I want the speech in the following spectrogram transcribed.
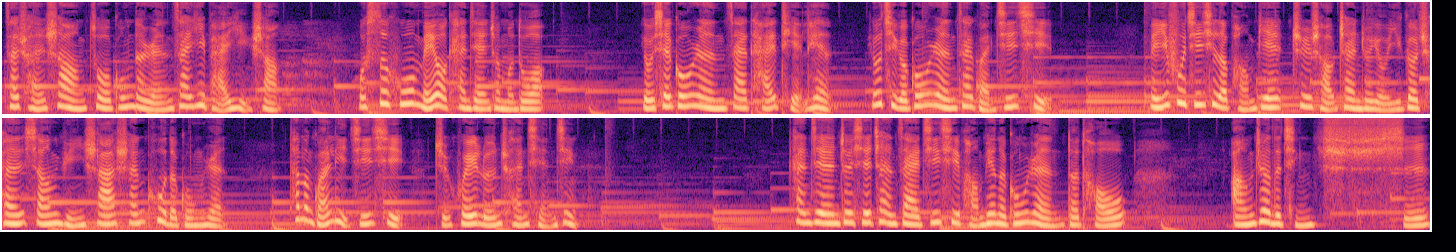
在船上做工的人在一百以上。我似乎没有看见这么多。有些工人在抬铁链，有几个工人在管机器。每一副机器的旁边至少站着有一个穿香云纱衫裤的工人，他们管理机器，指挥轮船前进。看见这些站在机器旁边的工人的头昂着的情时，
